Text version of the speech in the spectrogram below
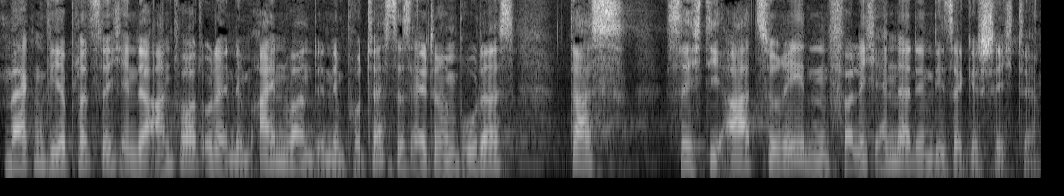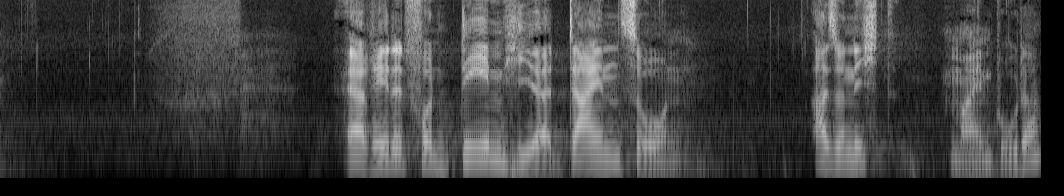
merken wir plötzlich in der Antwort oder in dem Einwand, in dem Protest des älteren Bruders, dass sich die Art zu reden völlig ändert in dieser Geschichte. Er redet von dem hier, dein Sohn. Also nicht mein Bruder,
